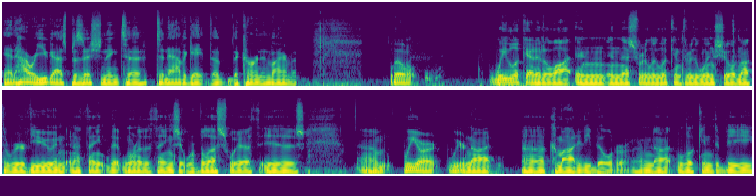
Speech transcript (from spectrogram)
And how are you guys positioning to to navigate the the current environment? Well, we look at it a lot, and, and that's really looking through the windshield, not the rear view. And, and I think that one of the things that we're blessed with is um, we are we are not a commodity builder. I'm not looking to be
